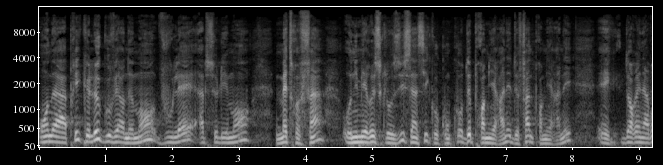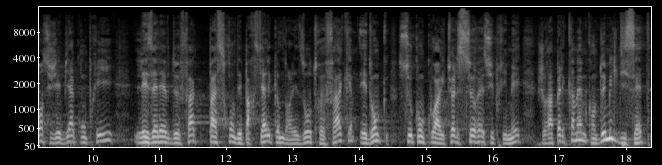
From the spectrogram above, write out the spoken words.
on a appris que le gouvernement voulait absolument mettre fin au numerus clausus ainsi qu'au concours de première année, de fin de première année. Et dorénavant, si j'ai bien compris, les élèves de fac passeront des partiels comme dans les autres facs. Et donc, ce concours actuel serait supprimé. Je rappelle quand même qu'en 2017,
